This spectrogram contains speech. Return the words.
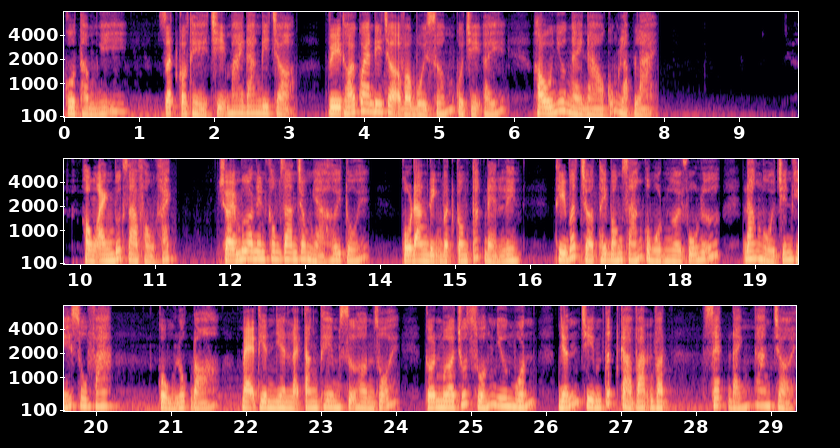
Cô thầm nghĩ, rất có thể chị Mai đang đi chợ. Vì thói quen đi chợ vào buổi sớm của chị ấy, hầu như ngày nào cũng lặp lại. Hồng Anh bước ra phòng khách. Trời mưa nên không gian trong nhà hơi tối. Cô đang định bật công tắc đèn lên thì bất chợt thấy bóng dáng của một người phụ nữ đang ngồi trên ghế sofa. Cùng lúc đó, mẹ thiên nhiên lại tăng thêm sự hờn dỗi. Cơn mưa chút xuống như muốn nhấn chìm tất cả vạn vật, xét đánh ngang trời.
